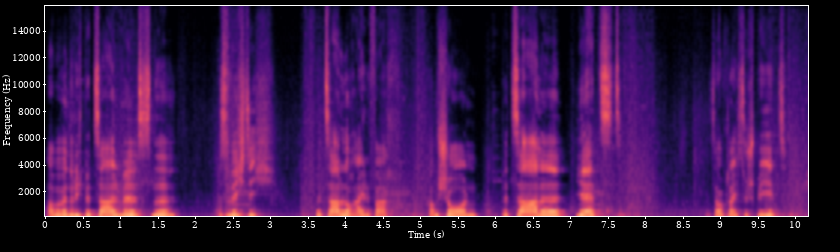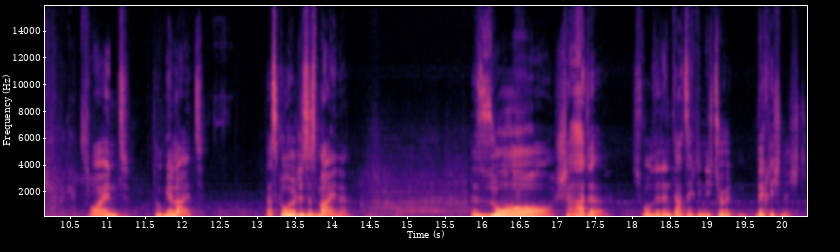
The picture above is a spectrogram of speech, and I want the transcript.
Aber wenn du nicht bezahlen willst, ne? Ist wichtig. Bezahle doch einfach. Komm schon. Bezahle. Jetzt. Jetzt auch gleich zu spät. Freund, tut mir leid. Das Gold ist es meine. So, schade. Ich wollte den tatsächlich nicht töten. Wirklich nicht.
